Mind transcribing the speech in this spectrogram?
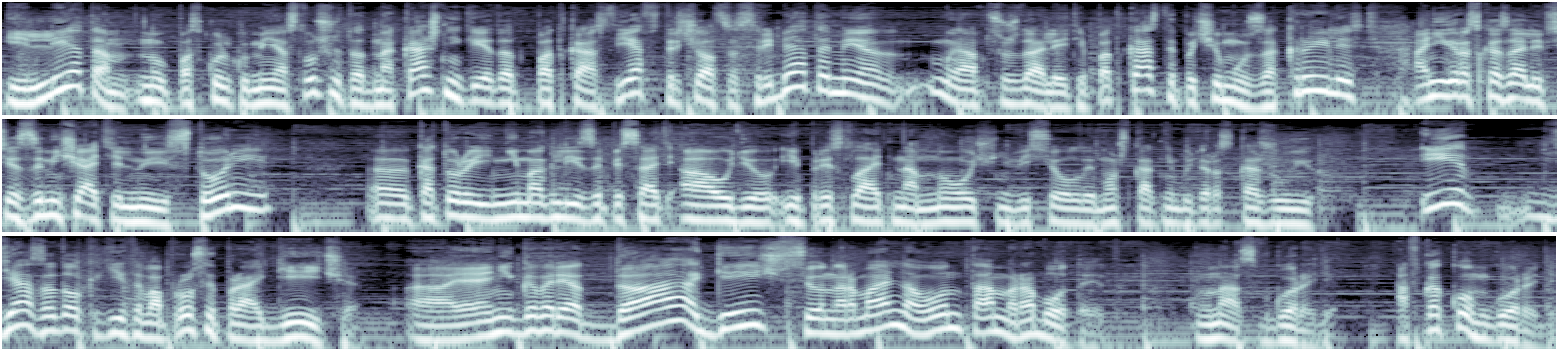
И летом, ну, поскольку меня слушают однокашники этот подкаст, я встречался с ребятами, мы обсуждали эти подкасты, почему закрылись. Они рассказали все замечательные истории, которые не могли записать аудио и прислать нам, но очень веселые, может, как-нибудь расскажу их. И я задал какие-то вопросы про Гейча. А, и они говорят, да, Гейч, все нормально, он там работает. У нас в городе. А в каком городе?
